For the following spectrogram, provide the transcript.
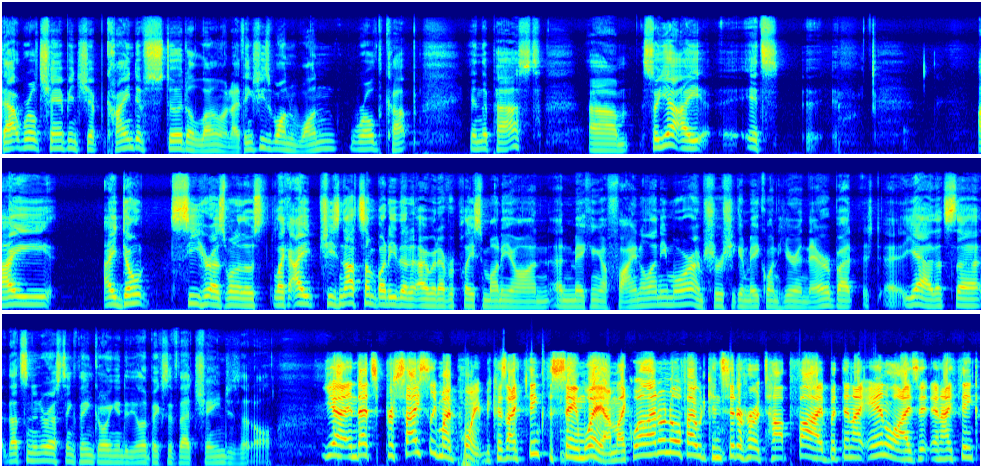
that world championship kind of stood alone. I think she's won one World Cup in the past. Um, so yeah, I it's I I don't see her as one of those like I she's not somebody that I would ever place money on and making a final anymore. I'm sure she can make one here and there, but uh, yeah, that's uh, that's an interesting thing going into the Olympics if that changes at all. Yeah, and that's precisely my point because I think the same way. I'm like, well, I don't know if I would consider her a top 5, but then I analyze it and I think,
